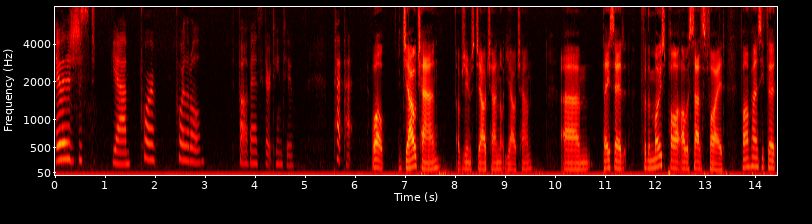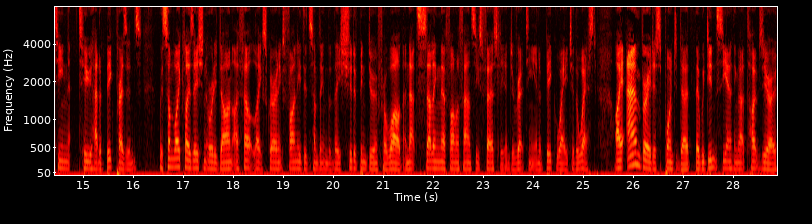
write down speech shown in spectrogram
it was just yeah, poor poor little Final Fantasy 13 too. Pet pet. Well, Jiao Chan, I presume it's Jiao Chan, not Yao Chan. Um, they said, for the most part, I was satisfied. Final Fantasy 13 2 had a big presence. With some localization already done, I felt like Square Enix finally did something that they should have been doing for a while, and that's selling their Final Fantasies firstly and directing it in a big way to the West. I am very disappointed though that we didn't see anything about Type Zero,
